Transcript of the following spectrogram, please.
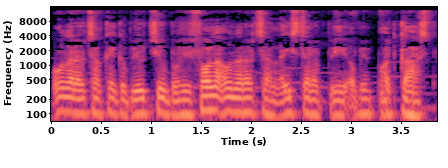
onderhoud sal kyk op YouTube of die volle onderhoud sal luister op die op die podcast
